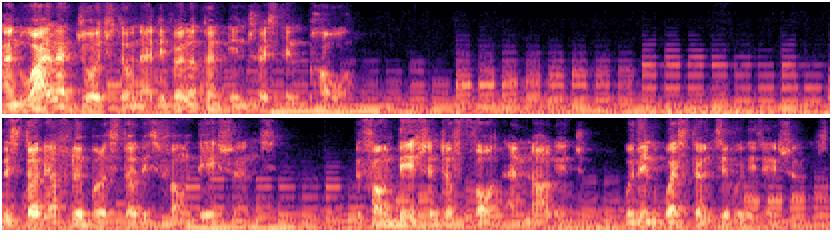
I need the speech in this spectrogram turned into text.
And while at Georgetown, I developed an interest in power. The study of liberal studies foundations, the foundations of thought and knowledge within Western civilizations,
